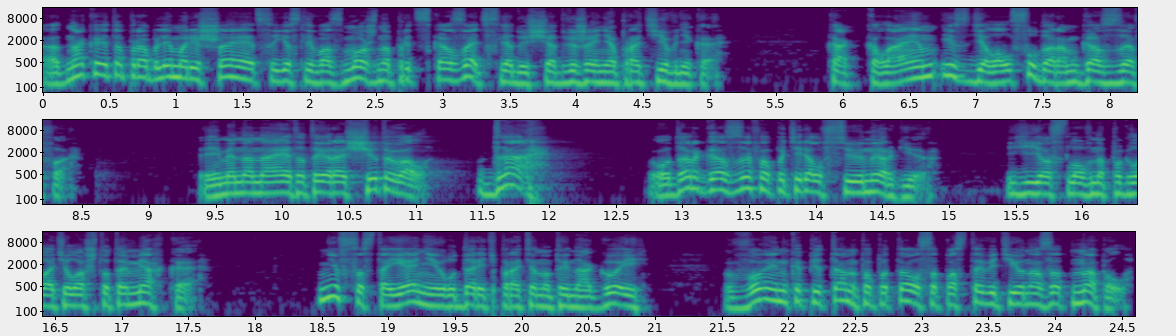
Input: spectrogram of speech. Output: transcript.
Однако эта проблема решается, если возможно предсказать следующее движение противника. Как Клайм и сделал с ударом Газефа. «Именно на это ты и рассчитывал?» «Да!» Удар Газефа потерял всю энергию. Её словно поглотило что-то мягкое. Не в состоянии ударить протянутой ногой, воин-капитан попытался поставить её назад на пол.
